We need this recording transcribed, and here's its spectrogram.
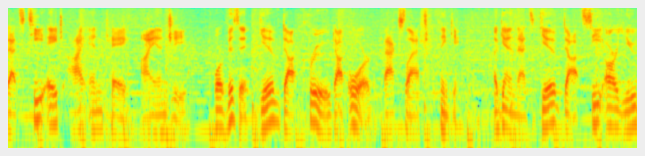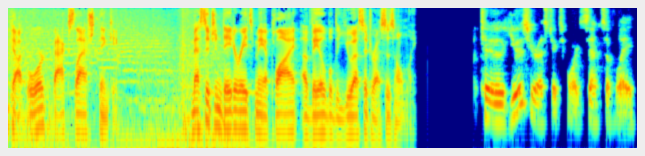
That's T H I N K I N G. Or visit give.cru.org backslash thinking. Again, that's give.cru.org backslash thinking. Message and data rates may apply, available to U.S. addresses only. To use heuristics more extensively,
